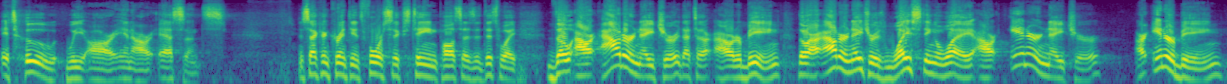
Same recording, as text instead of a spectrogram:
It's who we are in our essence. In 2 Corinthians 4:16, Paul says it this way, though our outer nature, that's our outer being, though our outer nature is wasting away, our inner nature our inner being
